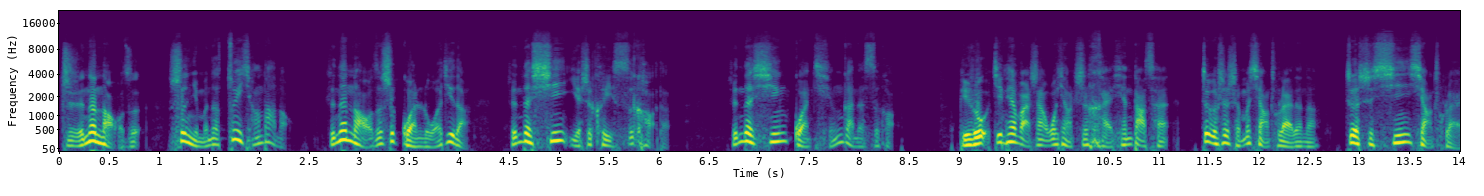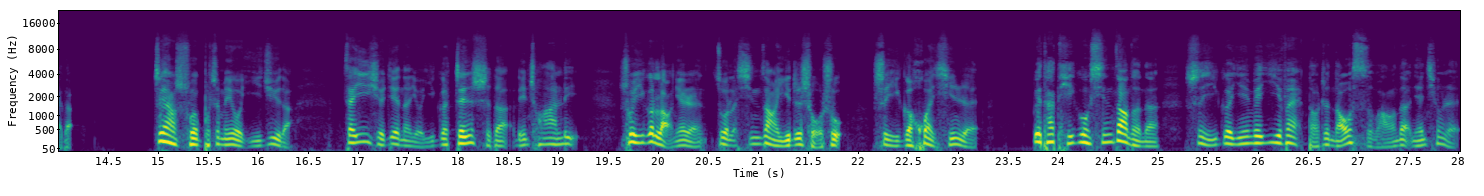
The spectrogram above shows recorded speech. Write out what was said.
指人的脑子是你们的最强大脑。人的脑子是管逻辑的，人的心也是可以思考的，人的心管情感的思考。比如今天晚上我想吃海鲜大餐，这个是什么想出来的呢？这是心想出来的。这样说不是没有依据的，在医学界呢有一个真实的临床案例，说一个老年人做了心脏移植手术，是一个换心人，为他提供心脏的呢是一个因为意外导致脑死亡的年轻人。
